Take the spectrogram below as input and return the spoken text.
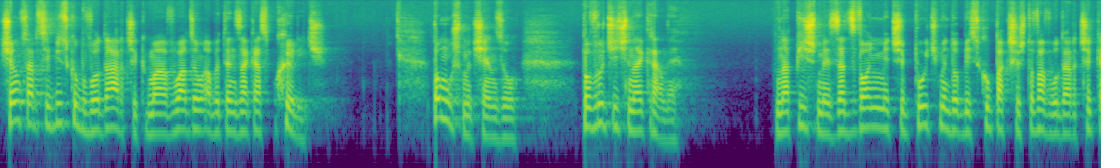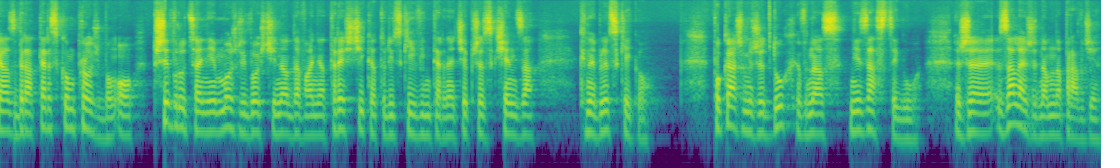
Ksiądz arcybiskup Włodarczyk ma władzę, aby ten zakaz uchylić. Pomóżmy księdzu powrócić na ekrany. Napiszmy, zadzwońmy czy pójdźmy do biskupa Krzysztofa Włodarczyka z braterską prośbą o przywrócenie możliwości nadawania treści katolickich w internecie przez księdza Kneblewskiego. Pokażmy, że duch w nas nie zastygł, że zależy nam na prawdzie.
